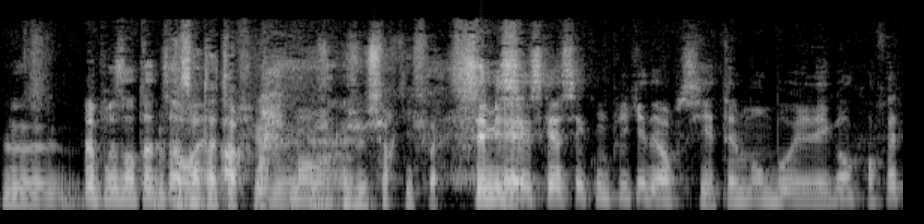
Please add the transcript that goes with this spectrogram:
le, Le présentateur. le présentateur ouais. que, Ah, que, je- que je surkiffe. ouais. C'est mais Et- c'est ce qui est assez compliqué d'ailleurs parce qu'il est tellement beau et élégant qu'en fait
